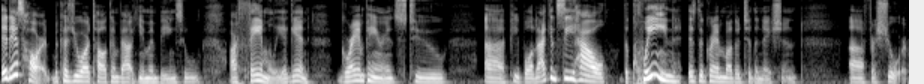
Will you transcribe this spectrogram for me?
It is hard because you are talking about human beings who are family. Again, grandparents to uh, people. And I can see how the queen is the grandmother to the nation uh, for sure.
